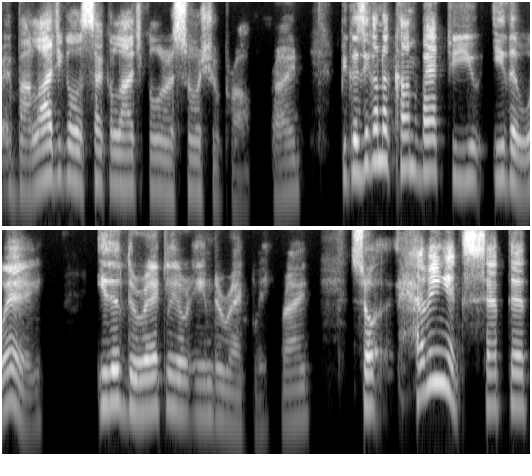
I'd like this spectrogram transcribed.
a biological, a psychological, or a social problem, right? Because they're going to come back to you either way, either directly or indirectly, right? So having accepted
